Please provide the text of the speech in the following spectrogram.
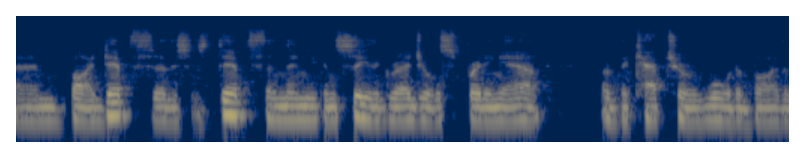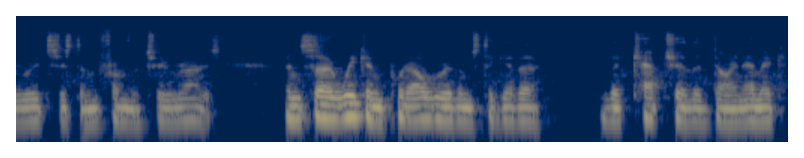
um, by depth. So this is depth, and then you can see the gradual spreading out of the capture of water by the root system from the two rows. And so we can put algorithms together that capture the dynamic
